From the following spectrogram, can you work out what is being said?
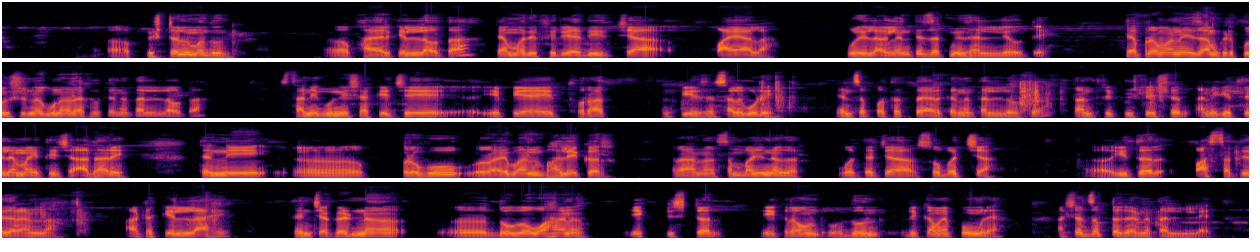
पिस्टलमधून फायर केलेला होता. त्यामध्ये फिर्यादीच्या पायाला गोळी लागल्याने ते जखमी झालेले होते. त्याप्रमाणे जामखेड पोलीस स्टेशनला गुन्हा दाखल करण्यात आलेला होता. स्थानिक गुन्हे शाखेचे A P I Thorat P S I Salgude यांचं पथक तयार करण्यात आलेलं होतं. तांत्रिक विश्लेषण आणि घेतलेल्या माहितीच्या आधारे त्यांनी प्रभू रायबान भालेकर राहणार संभाजीनगर व त्याच्या सोबतच्या इतर पाच साथीदारांना अटक केलेलं आहे. त्यांच्याकडनं दोघं वाहनं एक पिस्टल एक राऊंड व दोन रिकाम्या पुंगळ्या अशा जप्त करण्यात आलेल्या आहेत.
